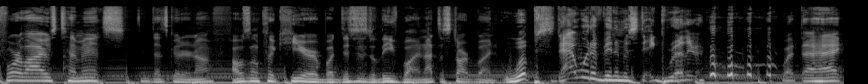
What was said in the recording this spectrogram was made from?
Four lives, 10 minutes. I think that's good enough. I was to click here, but this is the leave button, not the start button. Whoops. That would have been a mistake, brother. what the heck?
